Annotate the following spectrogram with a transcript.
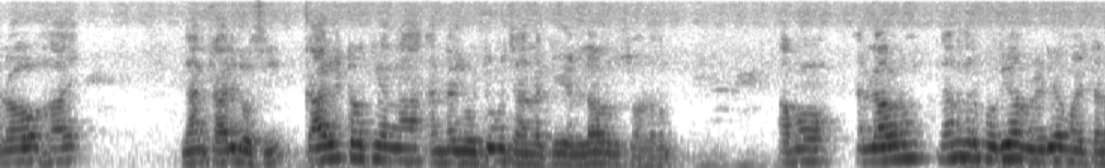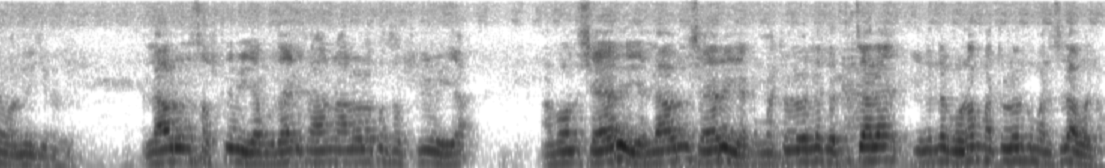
ഹലോ ഹായ് ഞാൻ കാലി ദോസി. കാലി ടോക്കി എന്ന എന്റെ യൂട്യൂബ് ചാനലിലേക്ക് എല്ലാവർക്കും സ്വാഗതം. അപ്പോൾ എല്ലാവരും ഞാനിന്നൊരു പുതിയ വീഡിയോ ആയിട്ടാണ് വന്നിരിക്കുന്നത്. എല്ലാവരും ഒന്ന് സബ്സ്ക്രൈബ് ചെയ്യുക. പുതുതായിട്ട് കാണുന്ന ആളുകളൊക്കെ സബ്സ്ക്രൈബ് ചെയ്യുക. അപ്പോൾ ഒന്ന് ഷെയർ ചെയ്യുക. എല്ലാവരും ഷെയർ ചെയ്യുക. മറ്റുള്ളവരിലേക്ക് എത്തിച്ചാലേ ഇതിന്റെ ഗുണം മറ്റുള്ളവർക്ക് മനസ്സിലാവുമല്ലോ.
